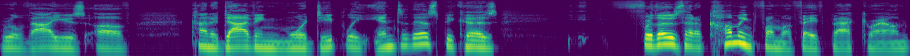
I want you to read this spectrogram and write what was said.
real values of kind of diving more deeply into this because for those that are coming from a faith background,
